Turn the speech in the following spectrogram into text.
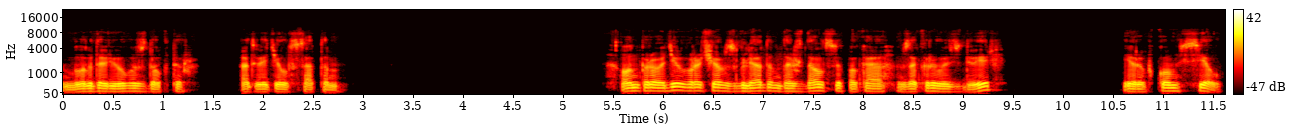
«Благодарю вас, доктор», — ответил Сатан. Он проводил врача взглядом, дождался, пока закрылась дверь, и рывком сел,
